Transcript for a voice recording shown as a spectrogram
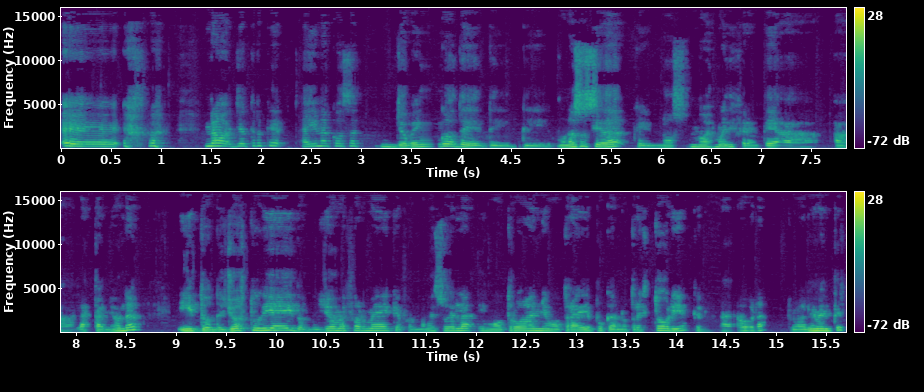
Eh, no, yo creo que hay una cosa, yo vengo de, de- una sociedad que no, no es muy diferente a, la española y donde yo estudié y donde yo me formé, que fue en Venezuela, en otro año, en otra época, en otra historia, que no es ahora, probablemente,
